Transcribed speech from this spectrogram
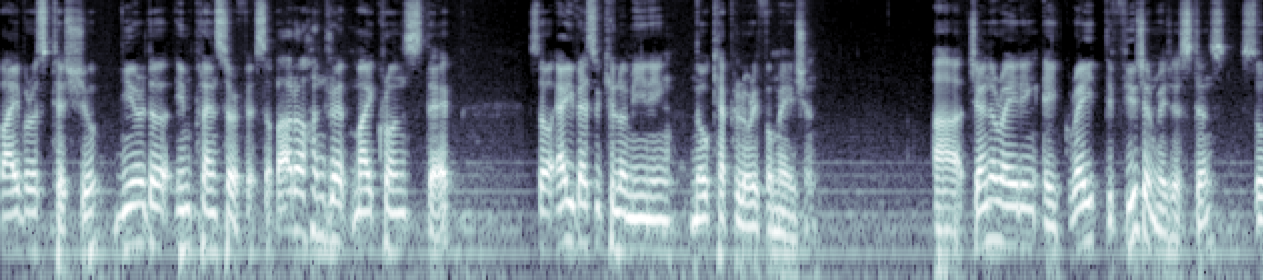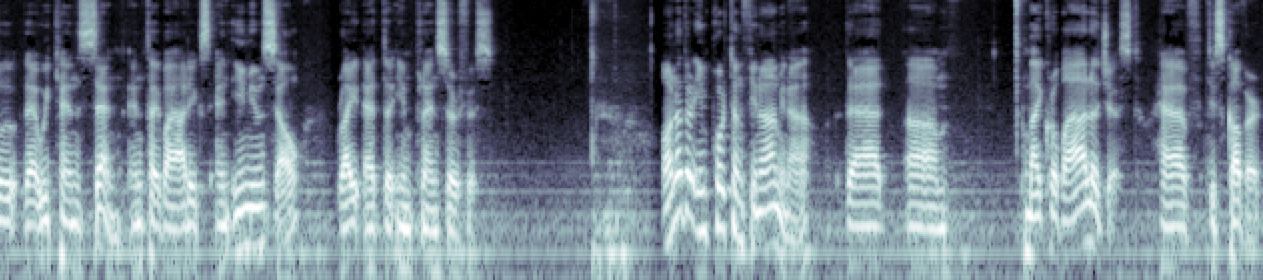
fibrous tissue near the implant surface, about 100 microns thick. So avascular meaning no capillary formation. Uh, generating a great diffusion resistance so that we can send antibiotics and immune cell right at the implant surface. Another important phenomena that um, microbiologists have discovered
